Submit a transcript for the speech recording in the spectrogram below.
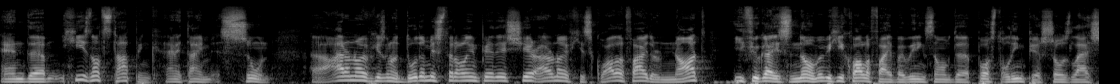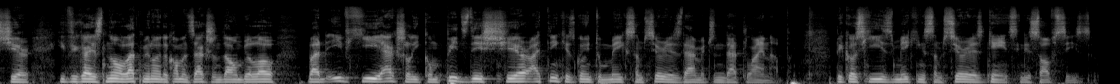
and um, he's not stopping anytime soon. Uh, I don't know if he's going to do the Mr. Olympia this year. I don't know if he's qualified or not. If you guys know, maybe he qualified by winning some of the post Olympia shows last year. If you guys know, let me know in the comment section down below. But if he actually competes this year, I think he's going to make some serious damage in that lineup because he's making some serious gains in this offseason.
